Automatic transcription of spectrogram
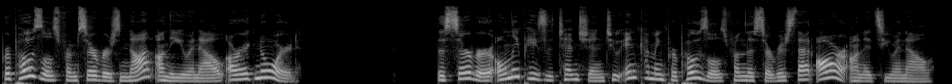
Proposals from servers not on the UNL are ignored. The server only pays attention to incoming proposals from the servers that are on its UNL.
